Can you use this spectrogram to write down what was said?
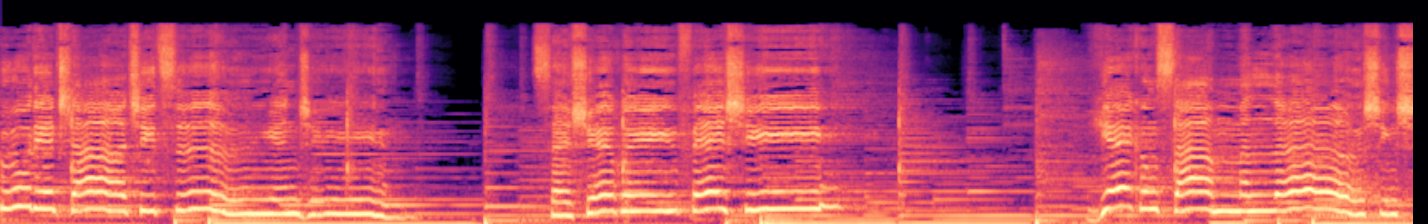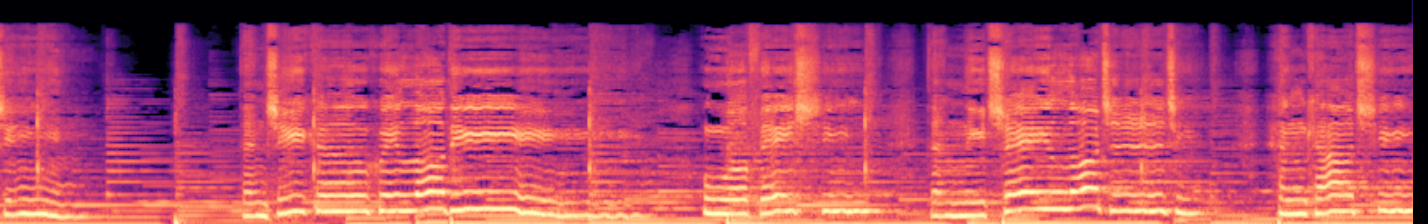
蝴蝶眨几次眼睛。才学会飞行，夜空洒满了星星，但几颗会落地。我飞行，但你坠落之际很靠近，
